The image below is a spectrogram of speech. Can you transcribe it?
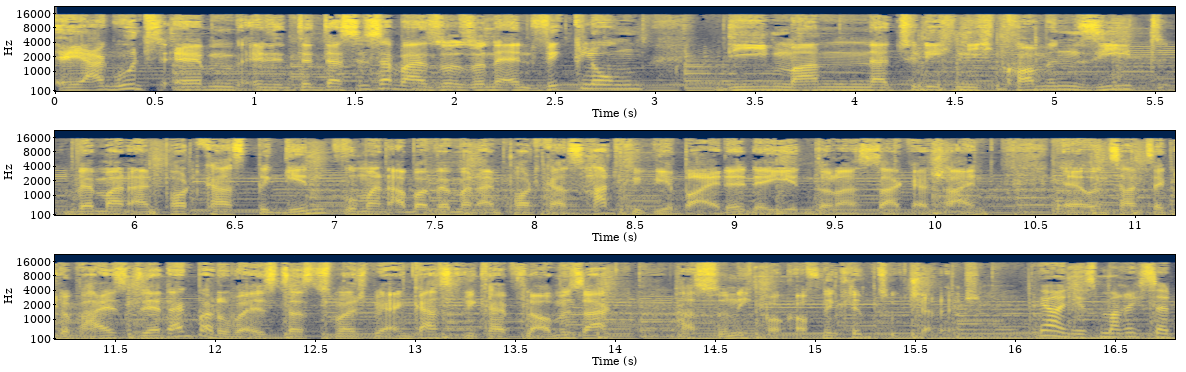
ja gut, ähm, das ist aber so, so eine Entwicklung, die man natürlich nicht kommen sieht, wenn man einen Podcast beginnt, wo man aber, wenn man einen Podcast hat, wie wir beide, der jeden Donnerstag erscheint, äh, und Sunset Club heißt, sehr dankbar darüber ist, dass zum Beispiel ein Gast wie Kai Pflaume sagt, hast du nicht Bock auf eine Klimmzug-Challenge? Ja, und jetzt mache ich seit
